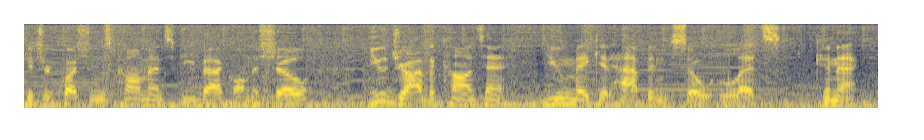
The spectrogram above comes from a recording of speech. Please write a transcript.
Get your questions, comments, feedback on the show. You drive the content, you make it happen, so let's connect.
